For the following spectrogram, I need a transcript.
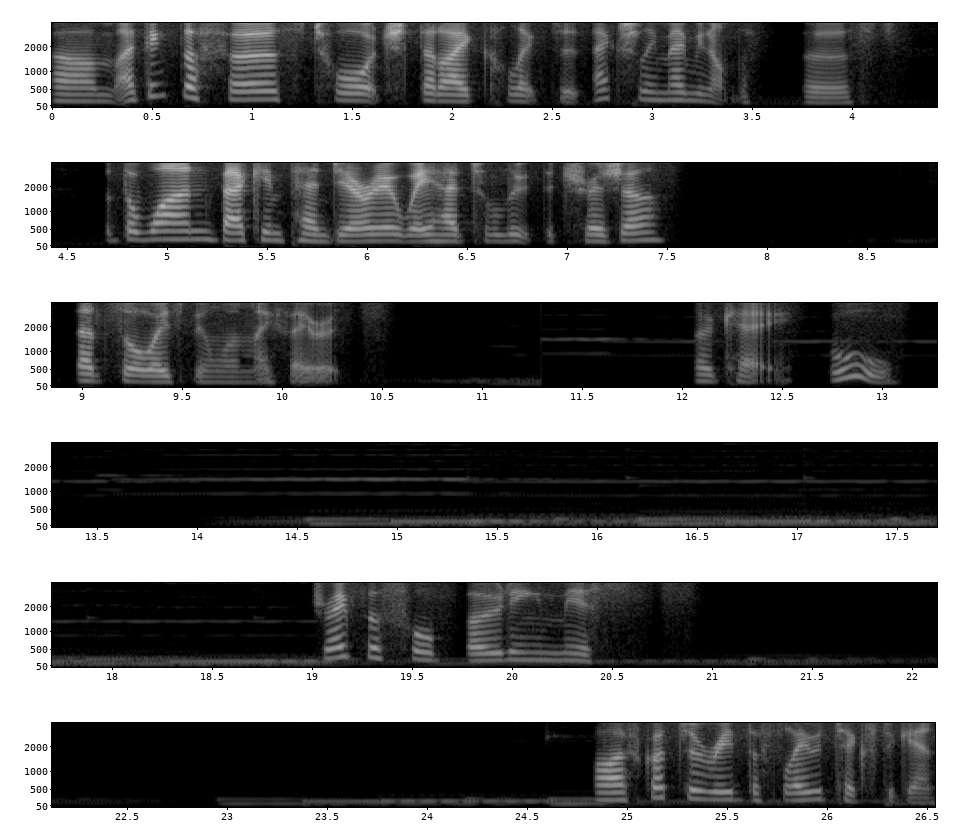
Um, I think the first torch that I collected, actually maybe not the first, but the one back in Pandaria where you had to loot the treasure, that's always been one of my favorites. Okay. Ooh. Draper foreboding mists. Oh, I've got to read the flavor text again.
